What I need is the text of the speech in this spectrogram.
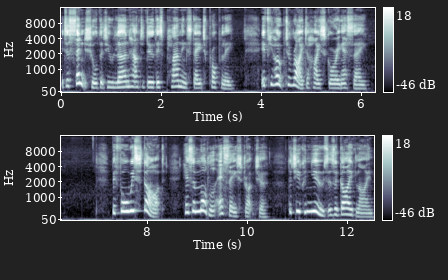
It's essential that you learn how to do this planning stage properly if you hope to write a high scoring essay. Before we start, here's a model essay structure that you can use as a guideline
